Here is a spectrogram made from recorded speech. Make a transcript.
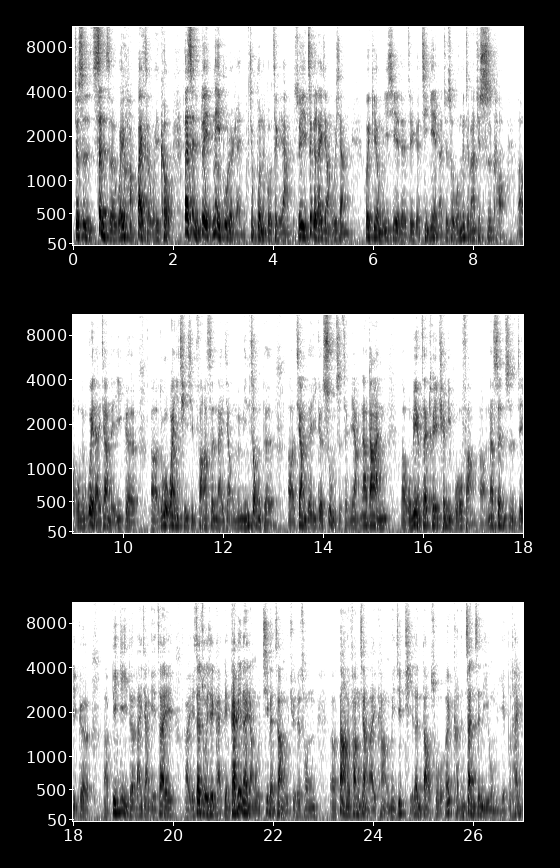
就是胜者为王，败者为寇。但是你对内部的人就不能够这个样子。所以这个来讲，我想会给我们一些的这个经验呢，就是我们怎么样去思考啊，我们未来这样的一个呃，如果万一情形发生来讲，我们民众的啊这样的一个素质怎么样？那当然呃，我们有在推全民国防啊，那甚至这个啊兵役的来讲，也在啊也在做一些改变。改变来讲，我基本上我觉得从呃大的方向来看，我们已经体认到说，哎，可能战争离我们也不太远。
